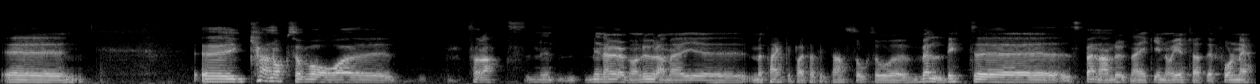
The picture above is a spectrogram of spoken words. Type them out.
Eh, Eh, kan också vara eh, för att min, mina ögon lurar mig eh, med tanke på att jag tyckte han såg så väldigt spännande ut när han gick in och ersatte Fournette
